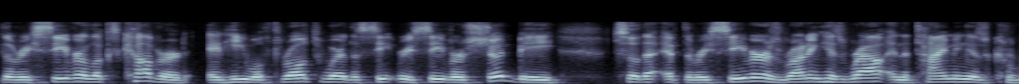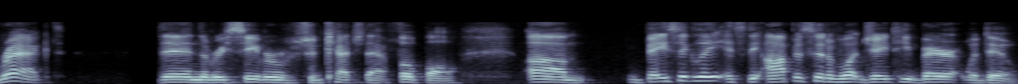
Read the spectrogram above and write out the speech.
the receiver looks covered and he will throw to where the seat receiver should be so that if the receiver is running his route and the timing is correct, then the receiver should catch that football. Um, basically, it's the opposite of what JT Barrett would do.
